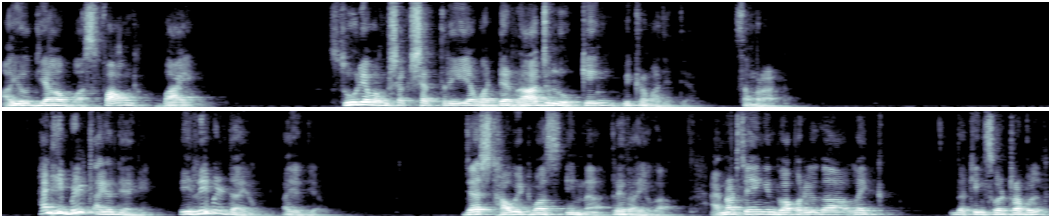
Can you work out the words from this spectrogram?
Ayodhya was found by Surya Vamsha Kshatriya Vade Rajulu King Vikramaditya, Samrat. And he built Ayodhya again. He rebuilt the Ayodhya. Just how it was in uh, Treta Yuga. I'm not saying in Dwapar Yuga like the kings were troubled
